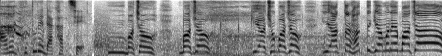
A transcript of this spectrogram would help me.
আরও ভুতুরে দেখাচ্ছে। বাঁচাও বাঁচাও। কি আছো বাঁচাও। এই আত্মার হাত থেকে আমারে বাঁচাও।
